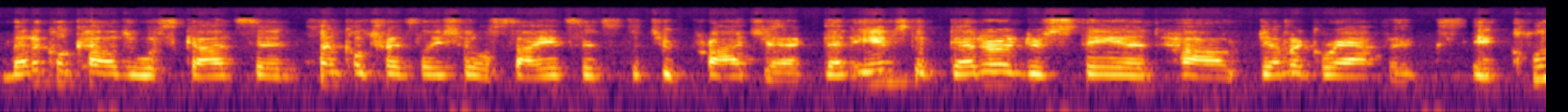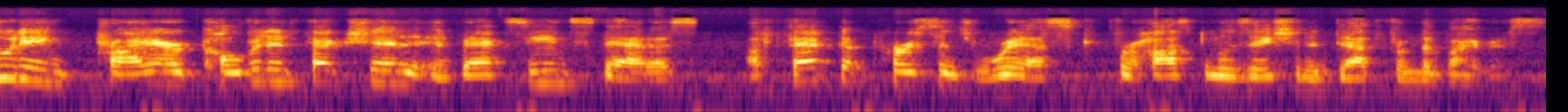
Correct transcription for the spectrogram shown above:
Medical College of Wisconsin Clinical Translational Science Institute project that aims to better understand how demographics, including prior COVID infection and vaccine status, affect a person's risk for hospitalization and death from the virus.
